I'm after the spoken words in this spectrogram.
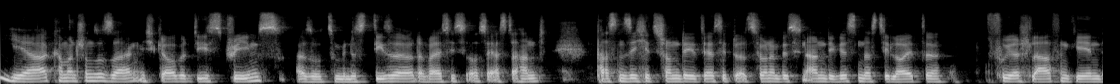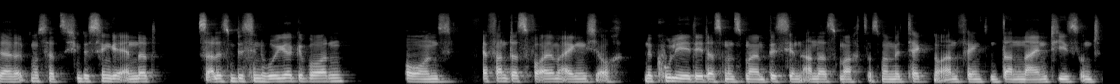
Ja, kann man schon so sagen. Ich glaube, die Streams, also zumindest dieser, da weiß ich es aus erster Hand, passen sich jetzt schon die, der Situation ein bisschen an. Die wissen, dass die Leute früher schlafen gehen. Der Rhythmus hat sich ein bisschen geändert. Ist alles ein bisschen ruhiger geworden. Und er fand das vor allem eigentlich auch eine coole Idee, dass man es mal ein bisschen anders macht, dass man mit Techno anfängt und dann 90s und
